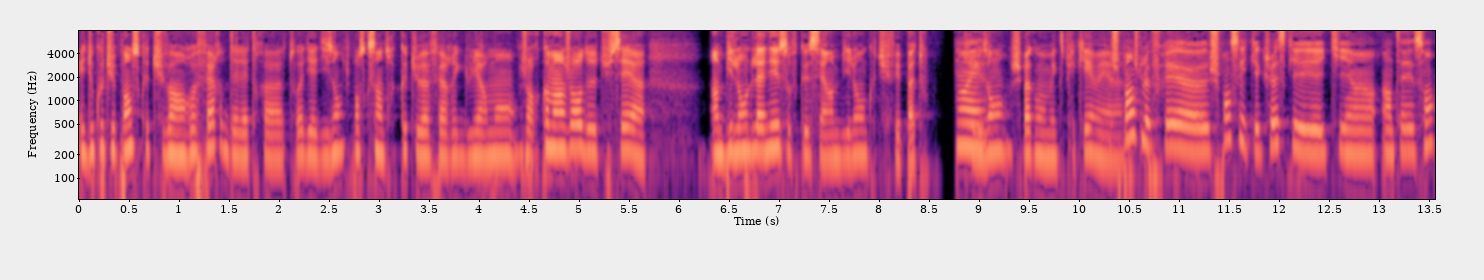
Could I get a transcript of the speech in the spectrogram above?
Et du coup, tu penses que tu vas en refaire des lettres à toi d'il y a 10 ans? Je pense que c'est un truc que tu vas faire régulièrement. Genre, comme un genre de, tu sais, euh, un bilan de l'année, sauf que c'est un bilan que tu fais pas tout, tous Ouais. les ans. Je sais pas comment m'expliquer, mais. Je euh, pense que je le ferai. euh, je pense que c'est quelque chose qui est, qui est intéressant.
